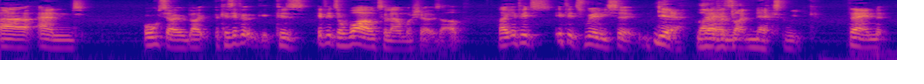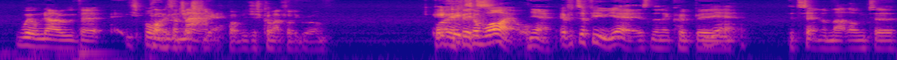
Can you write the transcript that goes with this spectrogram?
uh, and also like because if it because if it's a while till Elmer shows up, like if it's if it's really soon, yeah, like if it's like next week. then we'll know that he's born Probably as a just man. yeah, probably just come out fully grown. If, But it's, a while, yeah, if it's a few years, then it could be. yeah. It's taking them that long to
